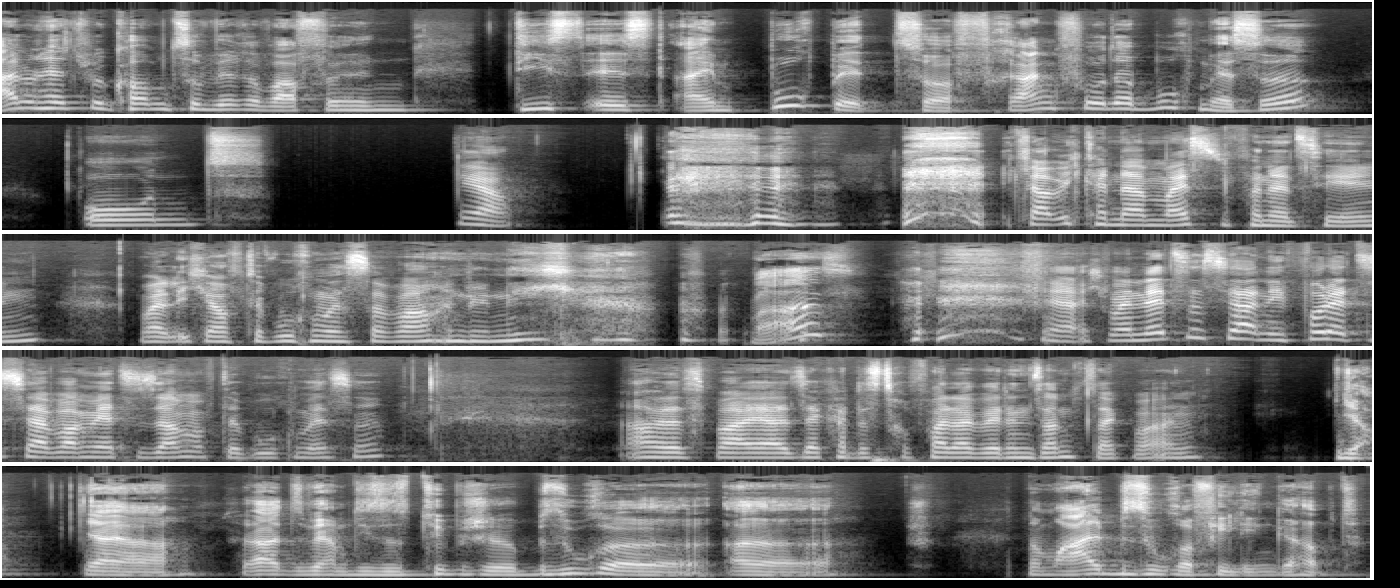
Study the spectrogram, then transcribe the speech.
Hallo und herzlich willkommen zu Wirre Waffeln. Dies ist ein Buchbit zur Frankfurter Buchmesse und Ja. ich glaube, ich kann da am meisten von erzählen, weil ich auf der Buchmesse war und du nicht. was? ja, ich meine, letztes Jahr, nee, vorletztes Jahr waren wir ja zusammen auf der Buchmesse. Aber das war ja sehr katastrophal, da wir den Samstag waren. Ja, ja, ja. Also wir haben dieses typische Besucher, äh, Normalbesucher-Feeling gehabt.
